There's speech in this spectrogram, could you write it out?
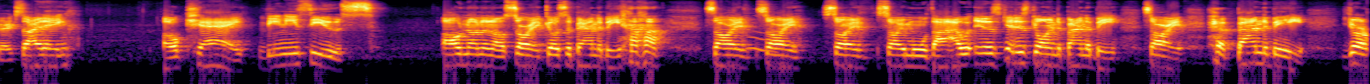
Very exciting. Okay, Vinicius. Oh, no, no, no, sorry, it goes to Bandabi. sorry, sorry, sorry, sorry, Multa. I, it, is, it is going to Bandabi. Sorry, Bandabi. Your,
